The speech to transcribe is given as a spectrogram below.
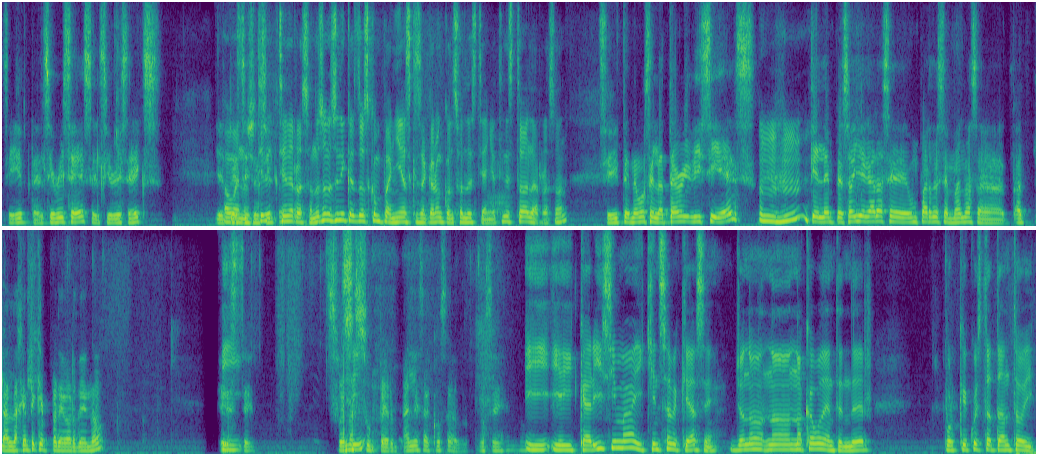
sí, el Series S, el Series X. Y el ah, bueno, tiene, razón. No son las únicas dos compañías que sacaron consolas este año. Tienes toda la razón. Sí, tenemos el Atari VCS, que le empezó a llegar hace un par de semanas a, la gente que preordenó. Este, Suena súper mal esa cosa, no sé. Y, carísima y quién sabe qué hace. Yo no, no, no acabo de entender por qué cuesta tanto y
